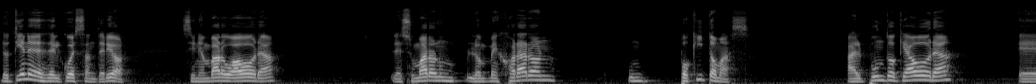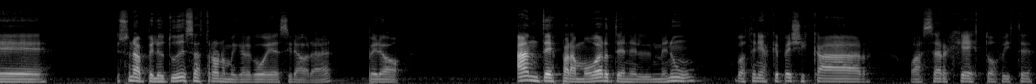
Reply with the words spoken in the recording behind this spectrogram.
Lo tiene desde el Quest anterior. Sin embargo, ahora le sumaron, un- lo mejoraron un poquito más. Al punto que ahora eh, es una pelotudez astronómica lo que voy a decir ahora, ¿eh? Pero antes, para moverte en el menú, vos tenías que pellizcar o hacer gestos, ¿viste?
